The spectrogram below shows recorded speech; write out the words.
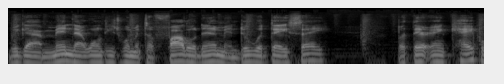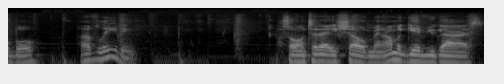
We got men that want these women to follow them and do what they say, but they're incapable of leading. So on today's show, man, I'm gonna give you guys,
